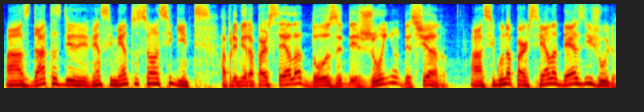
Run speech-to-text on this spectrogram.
As datas de vencimento são as seguintes: a primeira parcela, 12 de junho deste ano. A segunda parcela, 10 de julho.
